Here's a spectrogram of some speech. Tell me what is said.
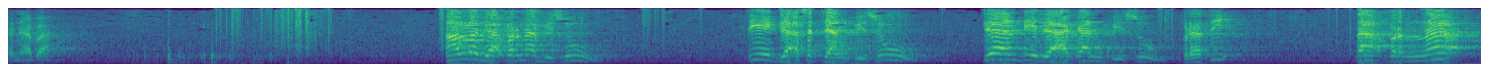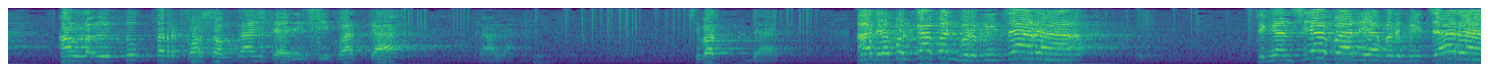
Kenapa? Allah nggak pernah bisu. Tidak sedang bisu. Dan tidak akan bisu. Berarti tak pernah Allah itu terkosongkan dari sifat kalam. Sifat zat. Adapun kapan berbicara? Dengan siapa dia berbicara?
